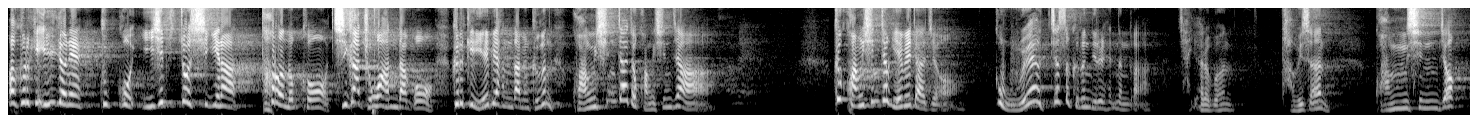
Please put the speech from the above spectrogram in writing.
아, 그렇게 1년에 굳고 20조씩이나 털어놓고 지가 좋아한다고 그렇게 예배한다면 그건 광신자죠 광신자. 그 광신적 예배자죠. 그 왜 어째서 그런 일을 했는가? 자 여러분 다윗은 광신적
